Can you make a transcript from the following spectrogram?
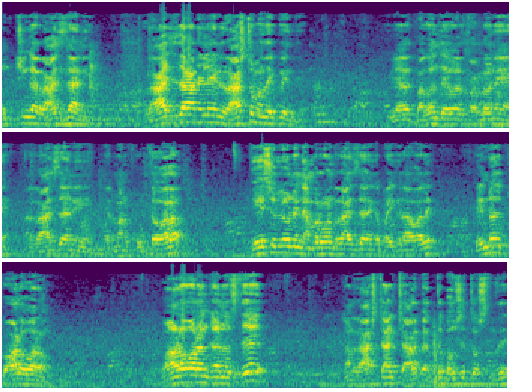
ముఖ్యంగా రాజధాని. రాజధాని లేని రాష్ట్రం అది అయిపోయింది. ఇవాళ భగవంత్ దయ త్వరలోనే రాజధాని నిర్మాణం పూర్తవ్వాలా? దేశంలోనే నెంబర్ వన్ రాజధానిగా పైకి రావాలి. రెండోది పోలవరం. పోలవరం కానీ వస్తే మన రాష్ట్రానికి చాలా పెద్ద భవిష్యత్తు వస్తుంది.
